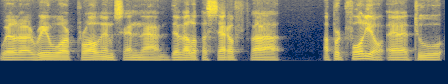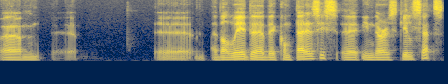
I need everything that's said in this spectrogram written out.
with uh, real world problems and uh, develop a set of uh, a portfolio uh, to um, evaluate the, competencies in their skill sets.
